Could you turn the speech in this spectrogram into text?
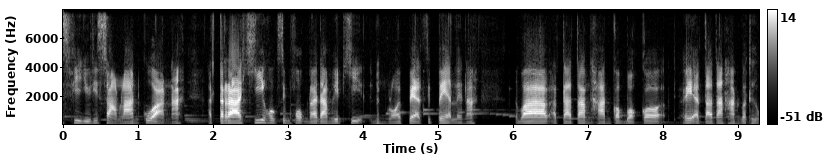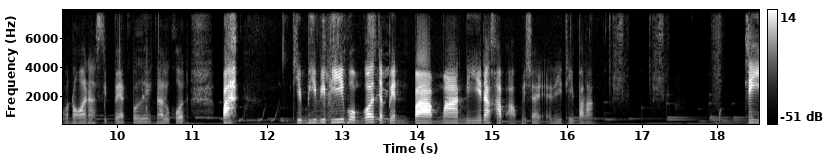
HP อยู่ที่ 3 ล้านกว่านะ อัตราคี66 นะ ดาเมจคี188 เลยนะ แต่ว่าอัตราต้านทานก็บล็อกก็เอ้ยอัตราต้านทานก็ถือว่าน้อยนะ18เปอร์เองนะทุกคนปะทีม PVP ผมก็จะเป็นประมาณนี้นะครับอ้าวไม่ใช่ อันนี้ทีมพลัง นี่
